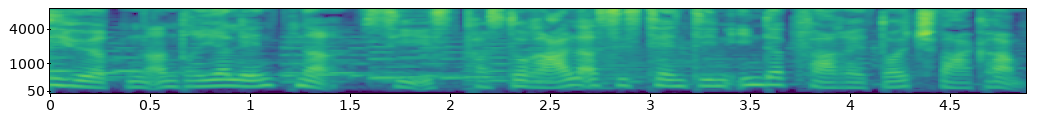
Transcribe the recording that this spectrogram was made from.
Sie hörten Andrea Lentner. Sie ist Pastoralassistentin in der Pfarre Deutsch-Wagram.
